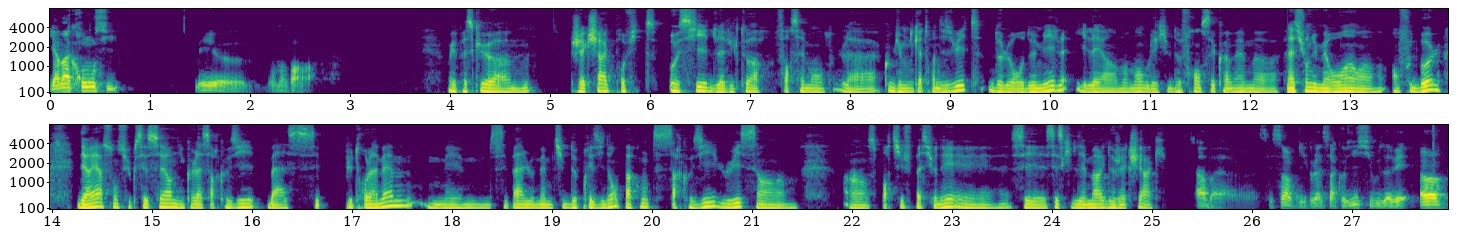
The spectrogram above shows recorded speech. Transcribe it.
Il y a Macron aussi, mais euh, on en parlera. Oui, parce que Jacques Chirac profite aussi de la victoire, forcément, la Coupe du Monde 98, de l'Euro 2000. Il est à un moment où l'équipe de France est quand même euh, nation numéro un en, football. Derrière, son successeur, Nicolas Sarkozy, bah, c'est plus trop la même, mais c'est pas le même type de président. Par contre, Sarkozy, lui, c'est un, sportif passionné et c'est ce qui le démarque de Jacques Chirac. Ah bah c'est simple, Nicolas Sarkozy, si vous avez un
